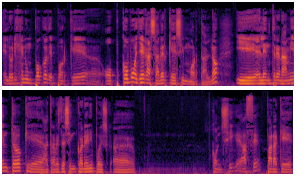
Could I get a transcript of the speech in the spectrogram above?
el origen un poco de por qué ah, o cómo llega a saber que es inmortal, ¿no? Y el entrenamiento que a través de Sean Connery, pues... ah, consigue, hace, para que,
